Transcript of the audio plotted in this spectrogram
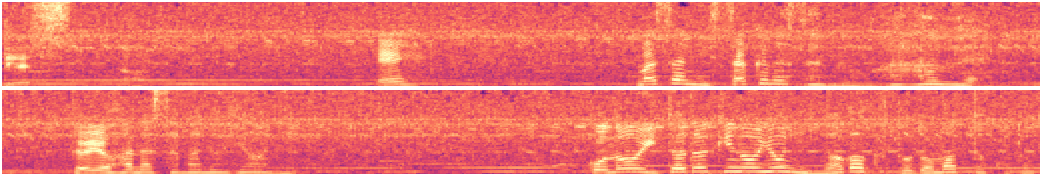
ですな。ええ。まさにさくなさんのお母上豊花様のように。この頂の世に長くとどまったことで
